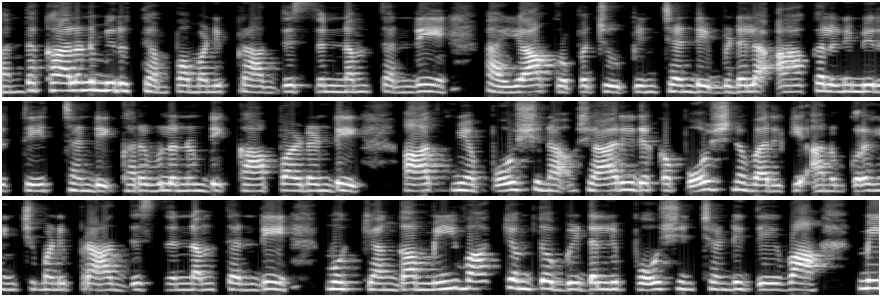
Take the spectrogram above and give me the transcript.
బంధకాలను మీరు తెంపమని ప్రార్థిస్తున్నాం తండ్రి. అయ్యా కృప చూపించండి. బిడల ఆకలిని మీరు తీర్చండి. కరువుల నుండి కాపాడండి. ఆత్మీయ పోషణ శారీరక పోషణ వారికి అనుగ్రహించండి. ఉంచమని ప్రార్థిస్తున్నాం తండ్రి. ముఖ్యంగా మీ వాక్యంతో బిడ్డల్ని పోషించండి దేవా. మీ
